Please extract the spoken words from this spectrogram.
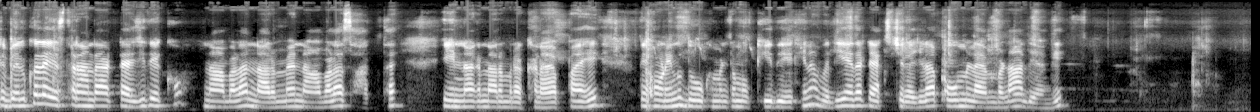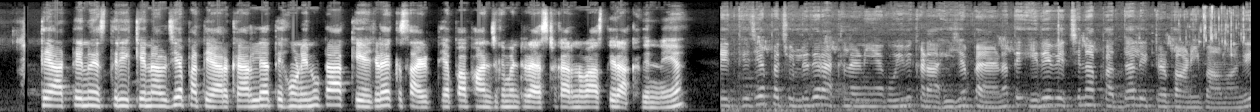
ਤੇ ਬਿਲਕੁਲ ਇਸ ਤਰ੍ਹਾਂ ਦਾ ਆਟਾ ਹੈ ਜੀ, ਦੇਖੋ, ਨਾ ਵਾਲਾ ਨਰਮ ਹੈ, ਨਾ ਵਾਲਾ ਸਖਤ ਹੈ। ਇੰਨਾ ਕੁ ਨਰਮ ਰੱਖਣਾ ਹੈ ਆਪਾਂ ਇਹ। ਤੇ ਹੁਣ ਇਹਨੂੰ 2 ਮਿੰਟ ਮੁੱਕੀ ਦੇ ਕੇ ਨਾ ਵਧੀਆ ਇਹਦਾ ਟੈਕਸਚਰ ਹੈ ਜਿਹੜਾ, ਆਪਾਂ ਉਹ ਮੁਲਾਇਮ ਬਣਾ ਦੇਾਂਗੇ ਤੇ ਆਟੇ ਨੂੰ ਇਸ ਤਰੀਕੇ ਨਾਲ ਜੀ ਆਪਾਂ ਤਿਆਰ ਕਰ ਲਿਆ ਤੇ ਹੁਣ ਇਹਨੂੰ ਢੱਕ ਕੇ ਜਿਹੜਾ ਇੱਕ ਸਾਈਡ ਤੇ ਆਪਾਂ 5 ਮਿੰਟ ਰੈਸਟ ਕਰਨ ਵਾਸਤੇ ਰੱਖ ਦਿੰਨੇ ਆ। ਇੱਥੇ ਜੇ ਆਪਾਂ ਚੁੱਲ੍ਹੇ ਤੇ ਰੱਖ ਲੈਣੀ ਆ ਕੋਈ ਵੀ ਕੜਾਹੀ ਜਾਂ ਪੈਨ, ਤੇ ਇਹਦੇ ਵਿੱਚ ਨਾ ਆਪਾਂ ਅੱਧਾ ਲੀਟਰ ਪਾਣੀ ਪਾਵਾਂਗੇ।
